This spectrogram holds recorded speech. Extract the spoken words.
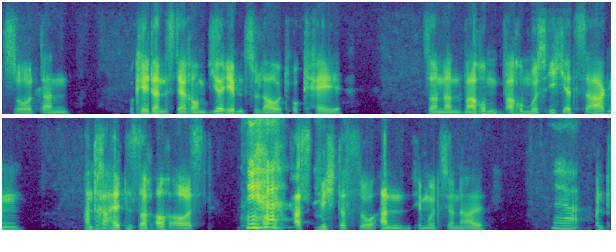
So, dann okay, dann ist der Raum Bier eben zu laut, okay. Sondern Ja. warum warum muss ich jetzt sagen: „Andere halten's doch auch aus?“ So, warum Ja. fasst mich das so an emotional? Ja. Und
